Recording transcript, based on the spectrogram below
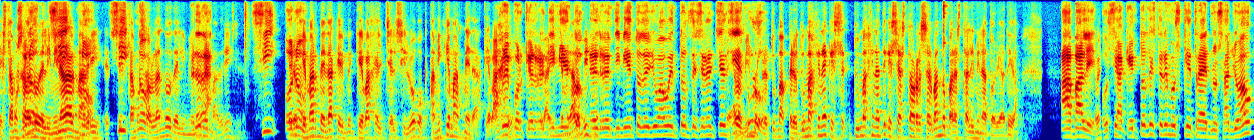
Estamos hablando de eliminar al Madrid. Estamos hablando de eliminar al Madrid. Sí o no. ¿Qué más me da que, baje el Chelsea luego? ¿A mí qué más me da? Que baje. porque el rendimiento, el rendimiento de Joao entonces en el Chelsea es nulo. Pero tú, pero tú, que tú imagínate que se ha estado reservando para esta eliminatoria, tío. Ah, vale. O sea que entonces tenemos que traernos a Joao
